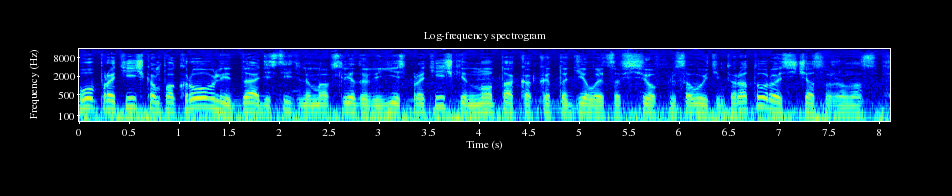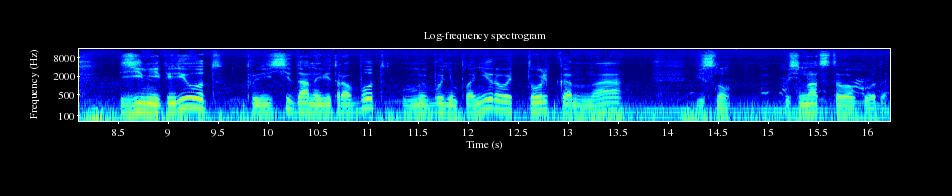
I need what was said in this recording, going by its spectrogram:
По протечкам по кровле, да, действительно мы обследовали, есть протечки, но так как это делается все в плюсовую температуру, а сейчас уже у нас зимний период, провести данный вид работ мы будем планировать только на весну 2018 года.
